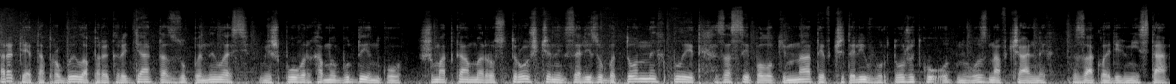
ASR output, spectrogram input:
Ракета пробила перекриття та зупинилась між поверхами будинку. Шматками розтрощених залізобетонних плит засипало кімнати вчителів гуртожитку одного з навчальних закладів міста.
